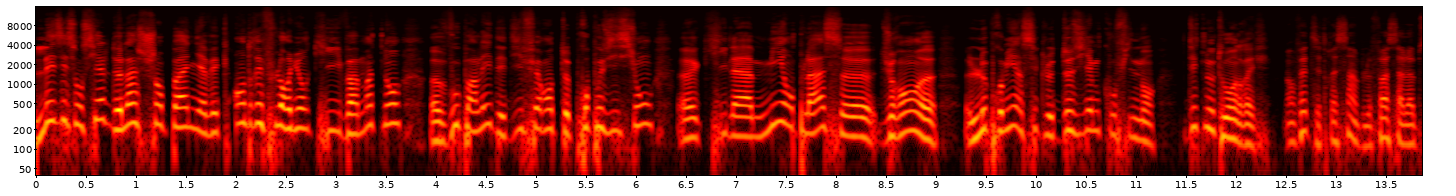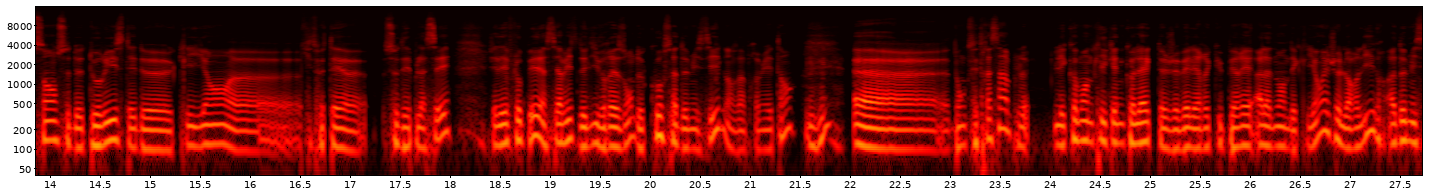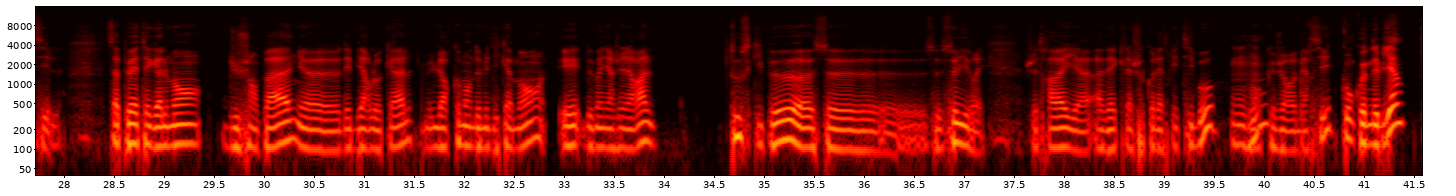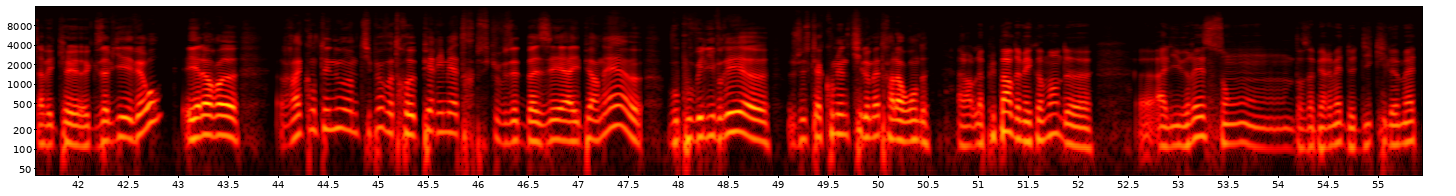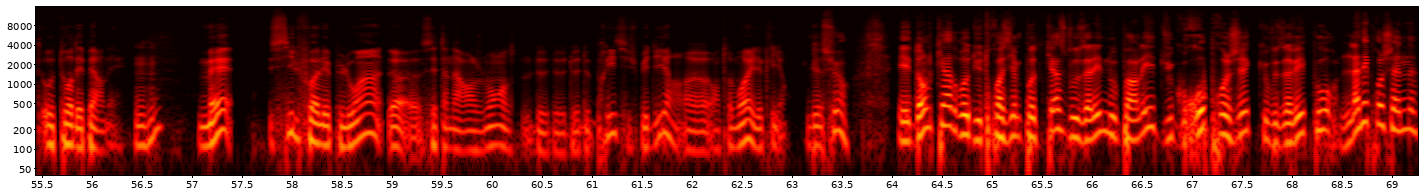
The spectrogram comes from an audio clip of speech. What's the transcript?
Les essentiels de la Champagne avec André Florian qui va maintenant euh, vous parler des différentes propositions euh, qu'il a mis en place euh, durant le premier ainsi que le deuxième confinement. Dites-nous tout André. En fait, c'est très simple. Face à l'absence de touristes et de clients euh, qui souhaitaient euh, se déplacer, j'ai développé un service de livraison de courses à domicile dans un premier temps. Euh, donc c'est très simple. Les commandes click and collect, je vais les récupérer à la demande des clients et je leur livre à domicile. Ça peut être également du champagne, des bières locales, leurs commandes de médicaments et de manière générale tout ce qui peut euh, se, se- se livrer. Je travaille euh, avec la chocolaterie Thibault, Mhm. que je remercie. Qu'on connaît bien avec euh, Xavier et Véro. Et alors, euh, racontez-nous un petit peu votre périmètre, puisque vous êtes basé à Épernay. euh, vous pouvez livrer jusqu'à combien de kilomètres à la ronde? Alors, la plupart de mes commandes à livrer sont dans un périmètre de 10 km autour d'Épernay. Mais s'il faut aller plus loin, euh, c'est un arrangement de, prix, si je puis dire, euh, entre moi et le client. Bien sûr. Et dans le cadre du troisième podcast, vous allez nous parler du gros projet que vous avez pour l'année prochaine.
